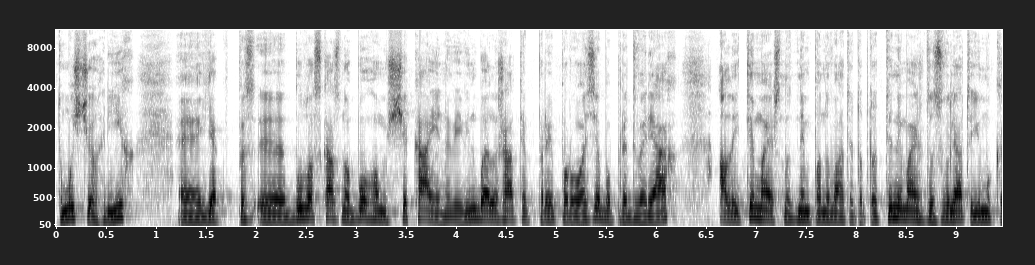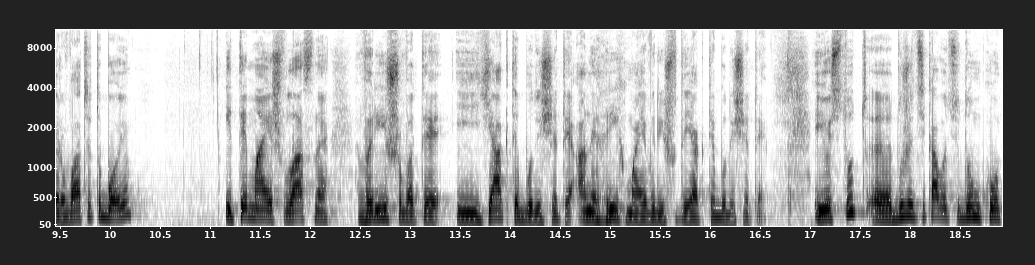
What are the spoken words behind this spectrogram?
Тому що гріх, е, як е, було сказано Богом ще Каїнові, він буде лежати при порозі або при дверях, але й ти маєш над ним панувати. Тобто ти не маєш дозволяти йому керувати тобою. І ти маєш, власне, вирішувати, і як ти будеш йти, а не гріх має вирішувати, як ти будеш йти. І ось тут е, дуже цікаво цю думку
